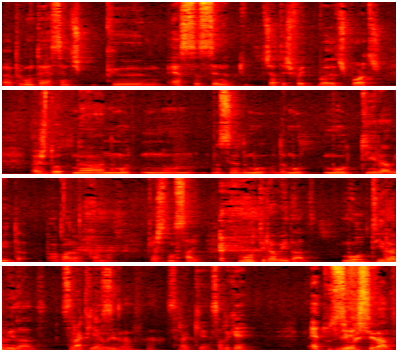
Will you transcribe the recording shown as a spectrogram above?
a pergunta é, sentes que essa cena tu já tens feito bué de desportos ajudou-te na, na, no- na cena da, da mu- multirabilidade, agora, calma, que esta não sai, multirabilidade, multirabilidade, será que é assim? Será que é? Sabe o que é? É tu seres Diversidade.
